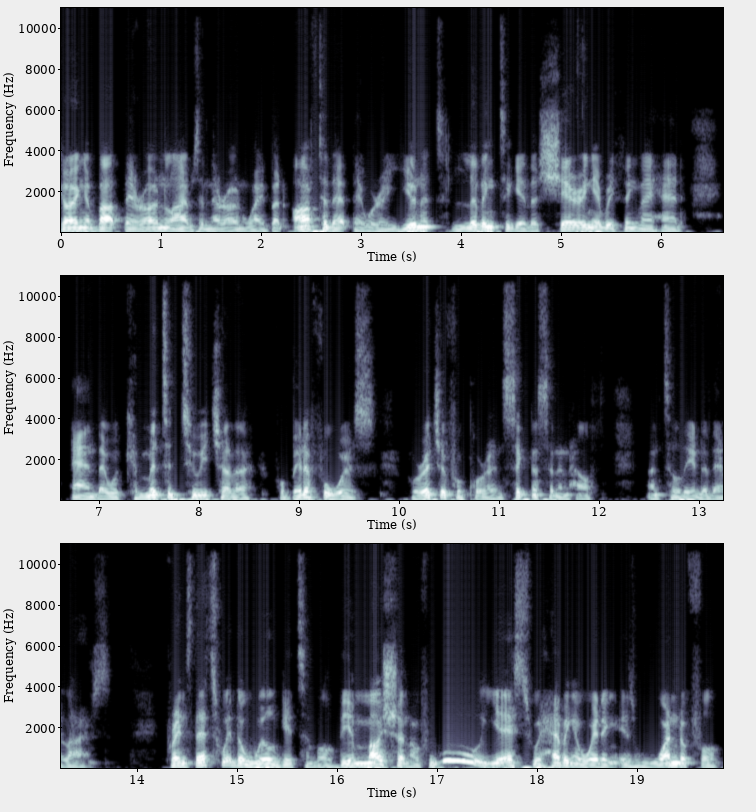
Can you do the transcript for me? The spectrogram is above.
going about their own lives in their own way. But after that, they were a unit, living together, sharing everything they had, and they were committed to each other for better, for worse, for richer, for poorer, in sickness and in health until the end of their lives. Friends, that's where the will gets involved. The emotion of, woo, yes, we're having a wedding is wonderful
